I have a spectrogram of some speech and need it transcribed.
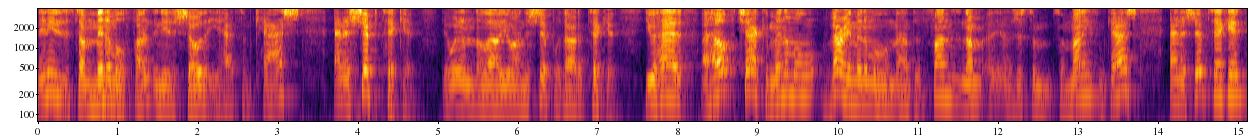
They needed some minimal funds. You needed to show that you had some cash and a ship ticket. They wouldn't allow you on the ship without a ticket. You had a health check, minimal, very minimal amount of funds, num- uh, you know, just some, some money, some cash, and a ship ticket.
